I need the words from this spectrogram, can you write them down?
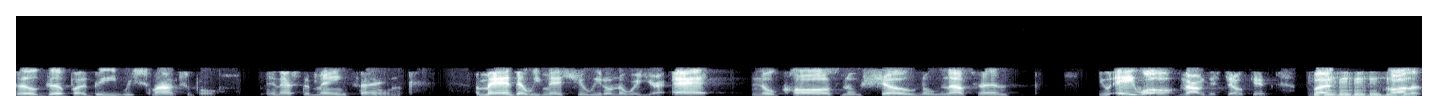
feel good, but be responsible, and that's the main thing. Amanda, we miss you. We don't know where you're at. No calls, no show, no nothing. You AWOL. No, I'm just joking. But call us.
